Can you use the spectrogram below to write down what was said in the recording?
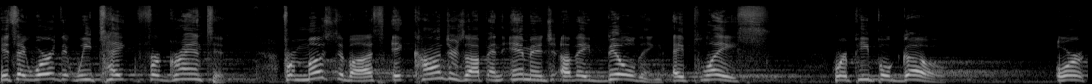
It's a word that we take for granted. For most of us, it conjures up an image of a building, a place where people go, or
